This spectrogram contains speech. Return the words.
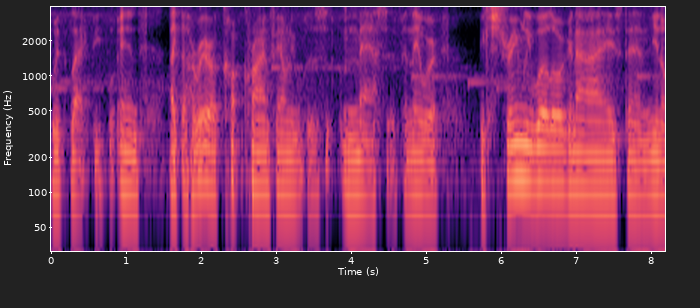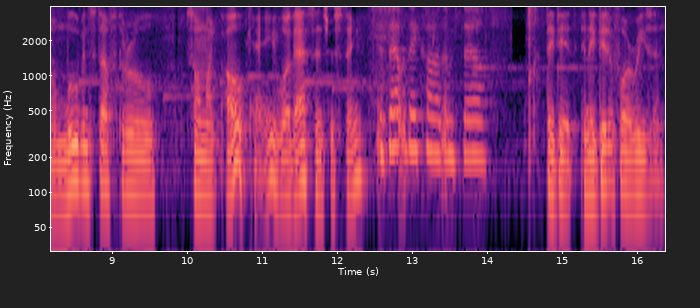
with black people. And like the Herrera crime family was massive and they were extremely well organized and, you know, moving stuff through. So I'm like, okay, well, that's interesting. Is that what they call themselves? They did, and they did it for a reason.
